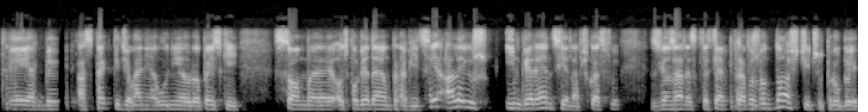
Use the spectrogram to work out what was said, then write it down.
te jakby aspekty działania Unii Europejskiej są, odpowiadają prawicy, ale już ingerencje na przykład związane z kwestiami praworządności, czy próby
